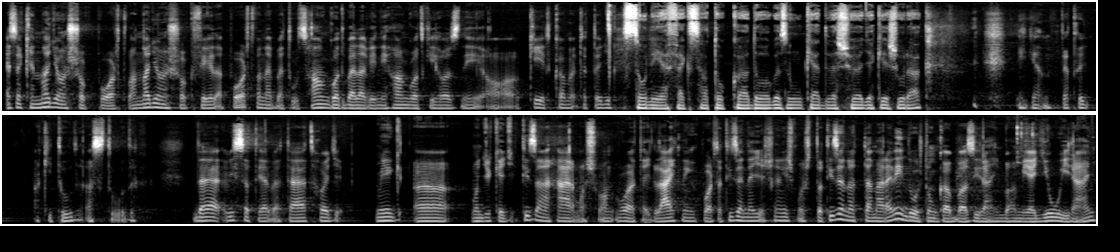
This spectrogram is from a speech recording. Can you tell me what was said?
ezeken nagyon sok port van, nagyon sokféle port van, ebbe tudsz hangot belevinni, hangot kihozni, a két kamera, tehát egy... Sony FX hatokkal dolgozunk, kedves hölgyek és urak. Igen, tehát hogy aki tud, az tud. De visszatérve, tehát, hogy még uh, mondjuk egy 13-as van, volt egy Lightning port, a 14-esen is, most a 15-tel már elindultunk abba az irányba, ami egy jó irány,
